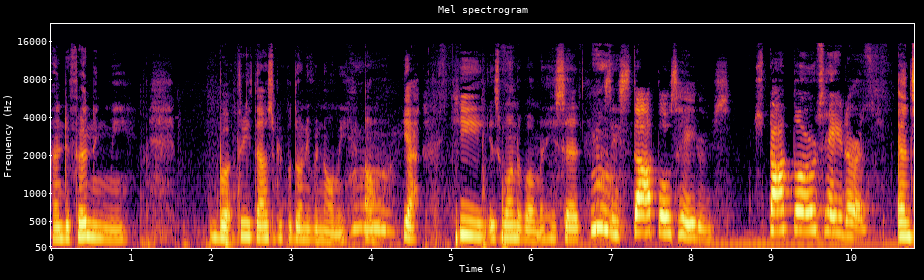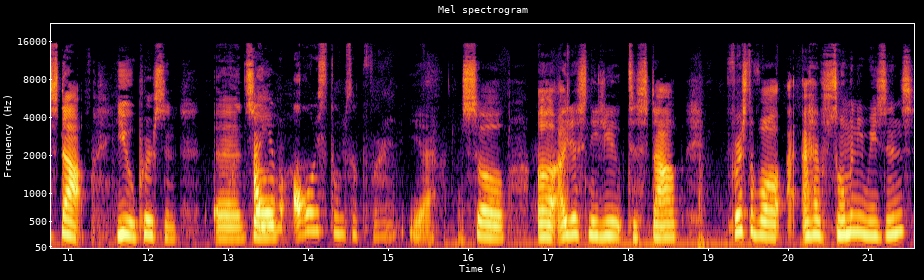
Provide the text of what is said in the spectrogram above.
and defending me. But 3,000 people don't even know me. Oh, yeah he is one of them, and he said, "Say stop those haters, Stop those haters. and stop you person." And so. I give always thumbs up for him. yeah, so uh, I just need you to stop. First of all, I- I have so many reasons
